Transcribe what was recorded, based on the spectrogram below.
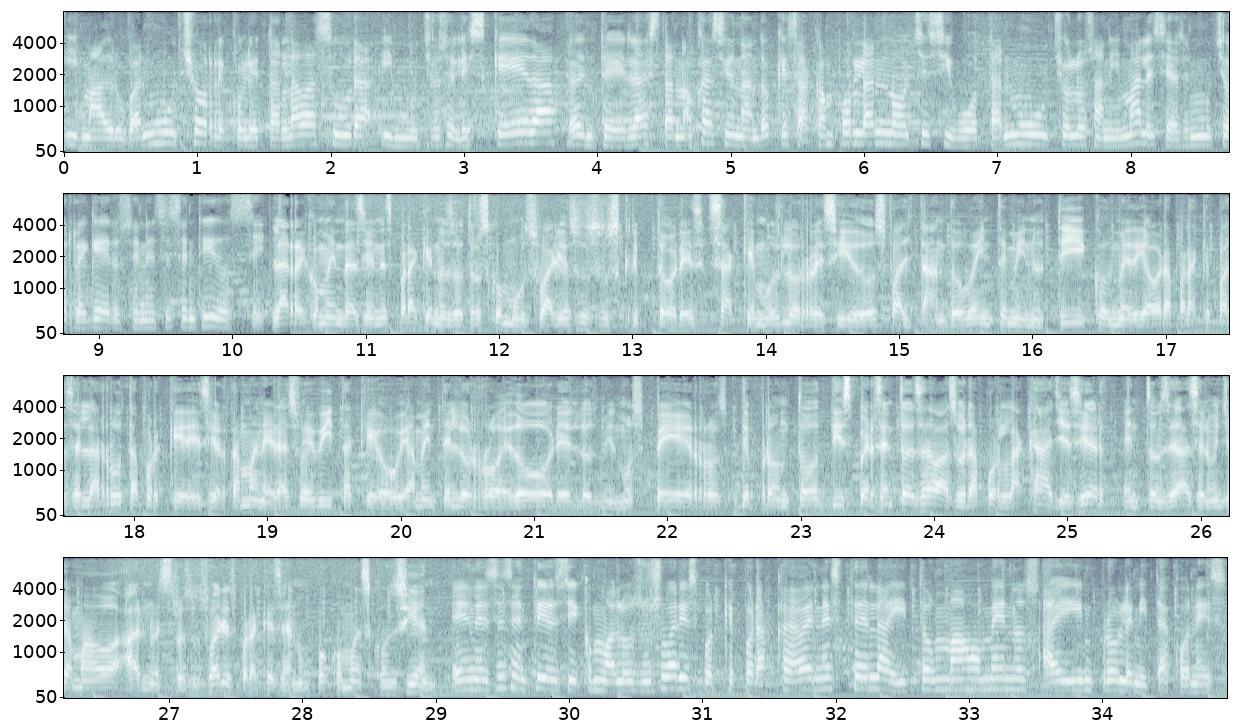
y madrugan mucho, recolectar la basura y mucho se les queda. Entonces la están ocasionando que sacan por las noches y botan mucho los animales y hacen muchos regueros. En ese sentido, sí. La recomendación es para que nosotros como usuarios o suscriptores saquemos los residuos faltando 20 minuticos, media hora para que pase la ruta porque de cierta manera eso evita que obviamente los roedores, los mismos perros, de pronto dispersen toda esa basura por la calle, ¿cierto? Entonces hacer un llamado a nuestros usuarios para que sean un poco más conscientes. En ese sentido, sí, como a los usuarios, porque por acá en este ladito más o menos hay un problemita con eso.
